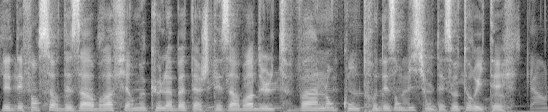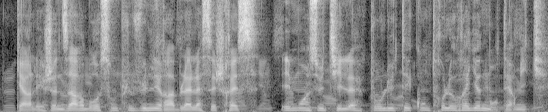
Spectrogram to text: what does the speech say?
Les défenseurs des arbres affirment que l'abattage des arbres adultes va à l'encontre des ambitions des autorités, car les jeunes arbres sont plus vulnérables à la sécheresse et moins utiles pour lutter contre le rayonnement thermique.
